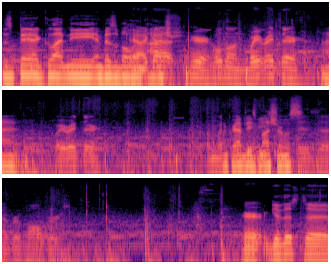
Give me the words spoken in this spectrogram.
There's Bear, Glutonee, Invisible, Okay, I got here. Hold on, wait right there. Uh, Wait right there. I'm gonna grab these mushrooms. His uh, revolvers. Here, give this to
